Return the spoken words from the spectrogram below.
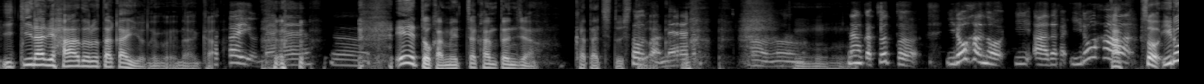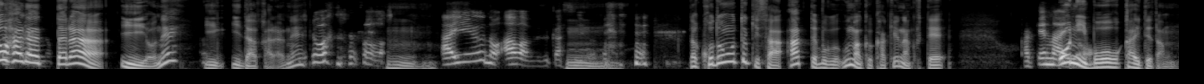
いきなりハードル高いよねこれなんか。高いよね。うん。A とかめっちゃ簡単じゃん形としてはそうだね。うんううん。んなんかちょっと、いろはのい、あ、だからいろあは、そういろはだったらいいよねいいだからねそう。うんああいうのあは難しういよん、だね。から子供の時さ「あ」って僕うまく書けなくて「書けないよ。お」に棒を書いてたもん。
